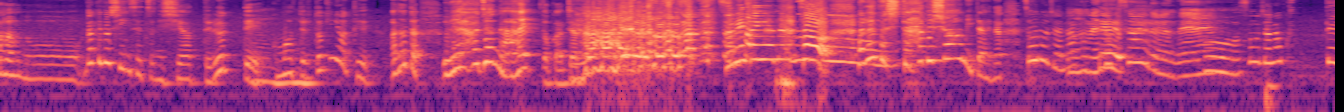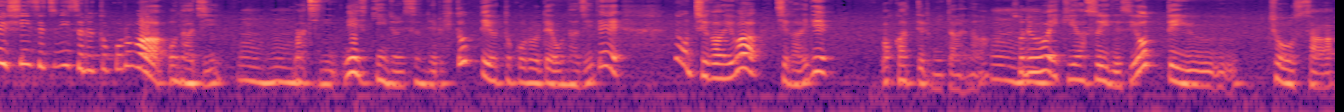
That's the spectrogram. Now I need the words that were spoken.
あのだけど親切にし合ってるってうん困ってる時にはて、あなた上派じゃないとかじゃなくて。そうそうそうそれが嫌なそうあなた下派でしょ？みたいな。そういうのじゃなのくめんどくて、さいのよね。そうそうじゃなくて親切にするところは同じ。うんうん。町にね近所に住んでる人っていうところで同じででも違いは違いで分かってるみたいな、うん。それは生きやすいですよっていう調査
